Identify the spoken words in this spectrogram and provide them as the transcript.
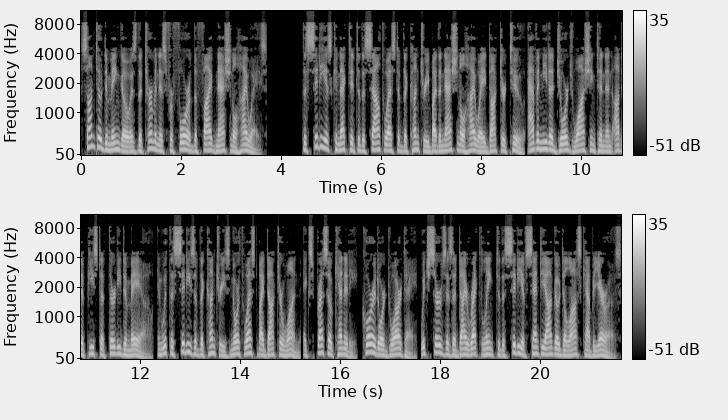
Santo Domingo is the terminus for four of the five national highways. The city is connected to the southwest of the country by the National Highway Dr. 2 Avenida George Washington and Autopista 30 de Mayo, and with the cities of the country's northwest by Dr. 1 Expreso Kennedy, Corredor Duarte, which serves as a direct link to the city of Santiago de los Caballeros.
